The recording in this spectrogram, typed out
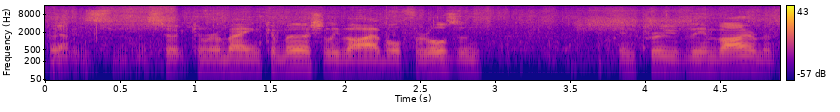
But Yeah. it's, so it can remain commercially viable for us and improve the environment.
